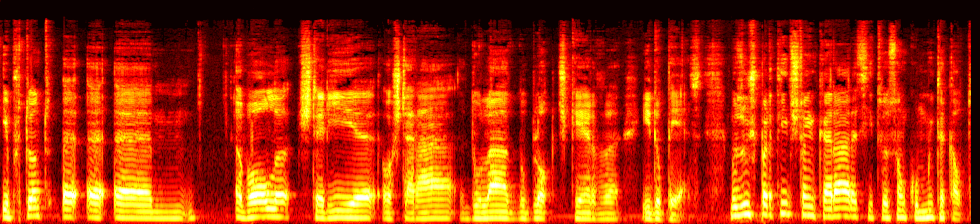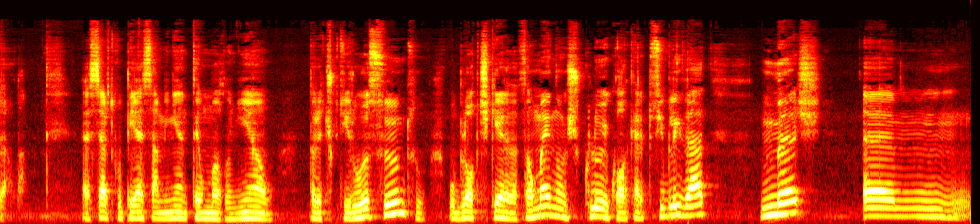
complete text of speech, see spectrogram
e, portanto, a, a, a, bola estaria ou estará do lado do Bloco de Esquerda e do PS. Mas os partidos estão a encarar a situação com muita cautela. É certo que o PS amanhã tem uma reunião para discutir o assunto, o Bloco de Esquerda também não exclui qualquer possibilidade, mas hum,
